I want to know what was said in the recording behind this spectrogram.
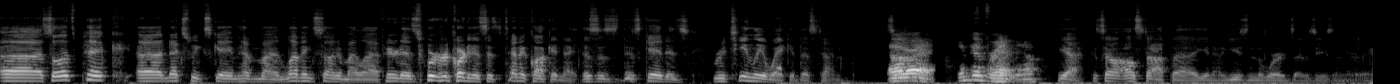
Uh, so let's pick uh, next week's game. Have my loving son in my lap. Here it is. We're recording this. It's ten o'clock at night. This is this kid is routinely awake at this time. So, All right, well, good for him. You know, Yeah. So I'll stop. Uh, you know, using the words I was using earlier.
